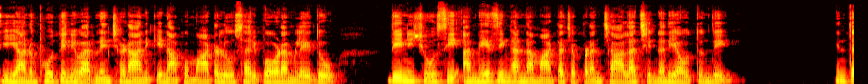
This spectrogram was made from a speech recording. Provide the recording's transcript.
ఈ అనుభూతిని వర్ణించడానికి నాకు మాటలు సరిపోవడం లేదు. దీన్ని చూసి అమేజింగ్ అన్న మాట చెప్పడం చాలా చిన్నది అవుతుంది. ఇంత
